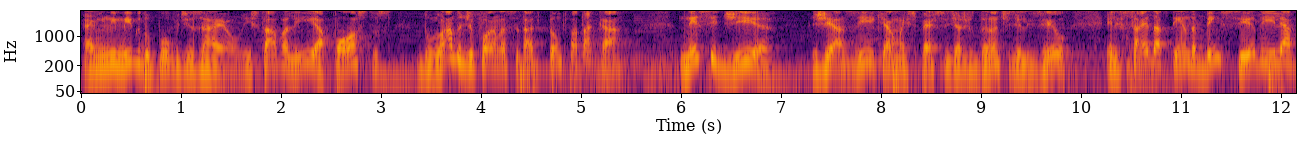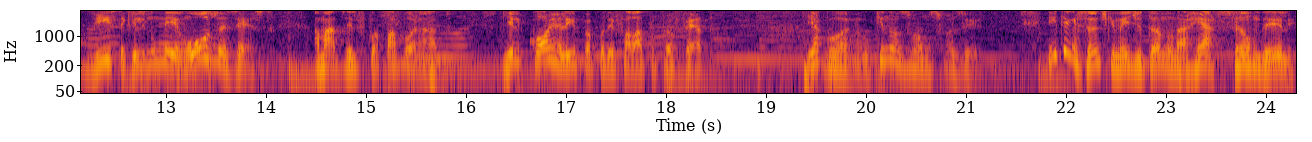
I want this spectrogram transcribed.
era inimigo do povo de Israel e estava ali a postos do lado de fora da cidade pronto para atacar. Nesse dia, Geazi, que era uma espécie de ajudante de Eliseu, ele sai da tenda bem cedo e ele avista aquele numeroso exército. Amados, ele ficou apavorado. E ele corre ali para poder falar para o profeta. E agora, o que nós vamos fazer? é interessante que meditando na reação dele,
